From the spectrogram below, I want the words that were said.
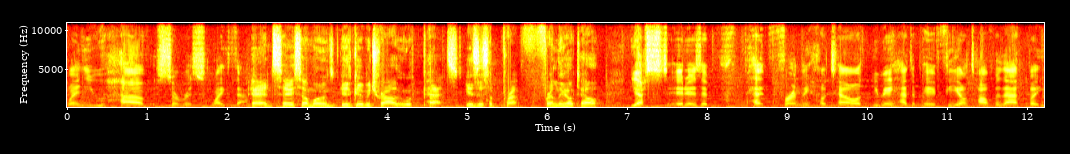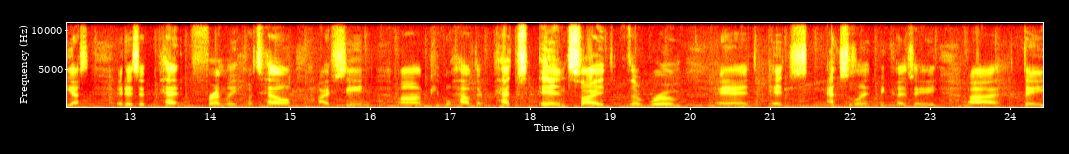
when you have a service like that. And say someone is going to be traveling with pets. Is this a pet friendly hotel? Yes, it is a pet friendly hotel. You may have to pay a fee on top of that, but yes, it is a pet friendly hotel. I've seen um, people have their pets inside the room and it's excellent because they uh, they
